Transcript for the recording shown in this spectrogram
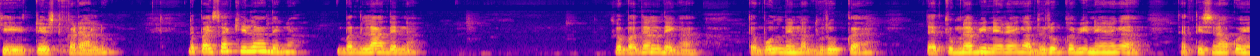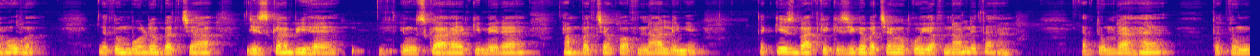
कि टेस्ट करा लो। तो पैसा खिला देना, बदला देना। तो बदल देगा तो बोल देना, ध्रुव का है। तो तुम्हारा भी नहीं रहेगा, ध्रुव का भी नहीं रहेगा तो तीसरा कोई होगा? जो तुम बोल रहे हो, बच्चा जिसका भी है, उसका है कि मेरा है, हम बच्चा को अपना लेंगे। तो किस बात के, किसी के बच्चे को कोई अपना लेता है? या तुम्हारा है तो तुम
